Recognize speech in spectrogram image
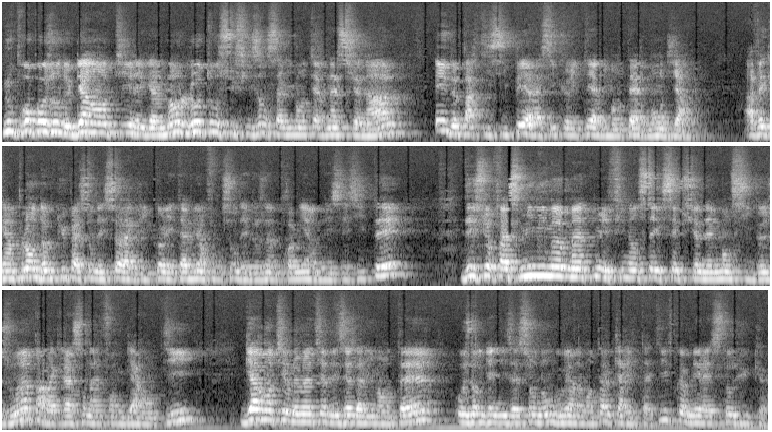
Nous proposons de garantir également l'autosuffisance alimentaire nationale et de participer à la sécurité alimentaire mondiale, avec un plan d'occupation des sols agricoles établi en fonction des besoins de première nécessité, des surfaces minimum maintenues et financées exceptionnellement si besoin par la création d'un fonds de garantie, garantir le maintien des aides alimentaires aux organisations non gouvernementales caritatives comme les Restos du Cœur.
